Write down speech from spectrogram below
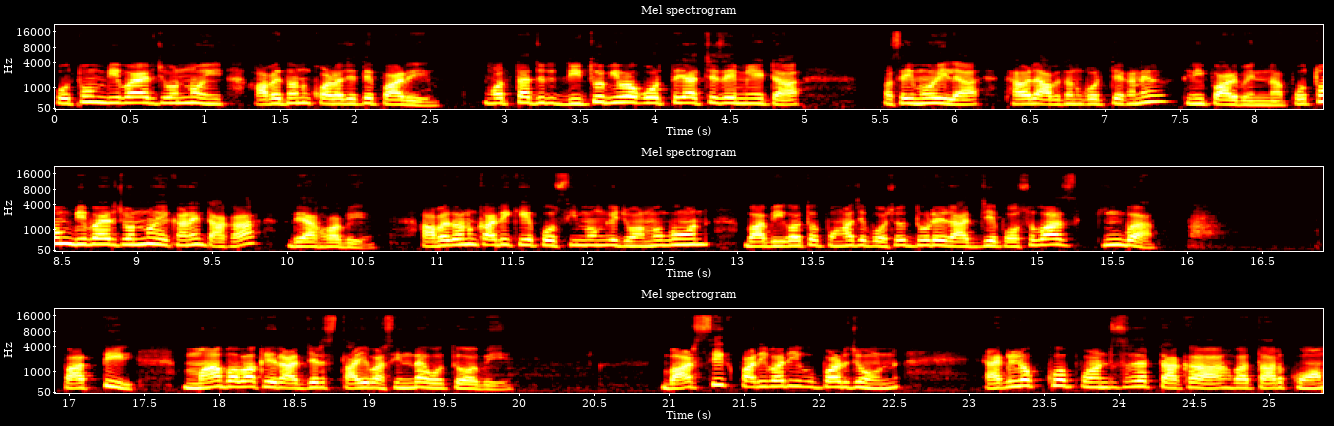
প্রথম বিবাহের জন্যই আবেদন করা যেতে পারে। অর্থাৎ যদি দ্বিতীয় বিবাহ করতে যাচ্ছে সেই মেয়েটা বা সেই মহিলা, তাহলে আবেদন করতে এখানে তিনি পারবেন না। প্রথম বিবাহের জন্য এখানে টাকা দেওয়া হবে। আবেদনকারীকে পশ্চিমবঙ্গে জন্মগ্রহণ বা বিগত পাঁচ বছর ধরে রাজ্যে বসবাস কিংবা প্রার্থীর মা বাবাকে রাজ্যের স্থায়ী বাসিন্দা হতে হবে। বার্ষিক পারিবারিক উপার্জন এক লক্ষ পঞ্চাশ হাজার টাকা বা তার কম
